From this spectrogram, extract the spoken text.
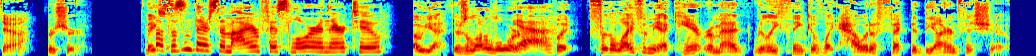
Yeah. for sure. Makes Plus, isn't there some Iron Fist lore in there too? Oh yeah, there's a lot of lore. Yeah. But for the life of me, I can't remad- really think of like how it affected the Iron Fist show.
